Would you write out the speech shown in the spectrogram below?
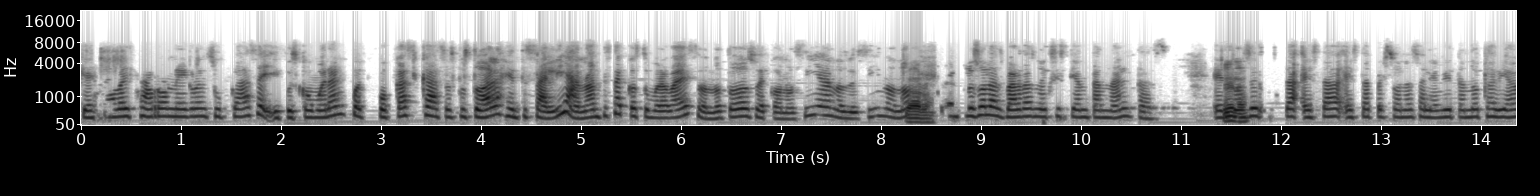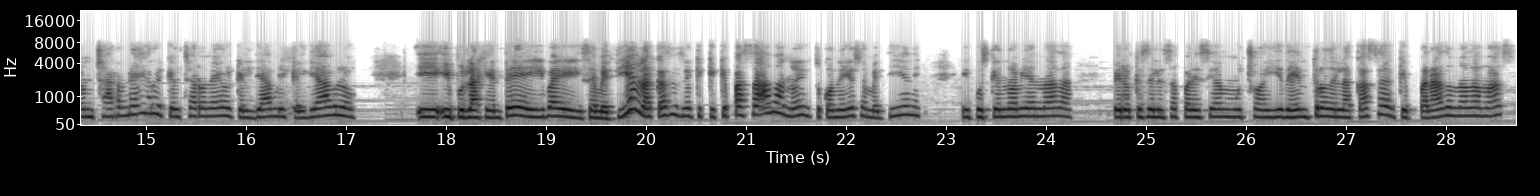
que estaba el charro negro en su casa y pues como eran pues, pocas casas, pues toda la gente salía, ¿no? Antes se acostumbraba a eso, ¿no? Todos se conocían, los vecinos, ¿no? Incluso las bardas no existían tan altas. Entonces esta, esta, esta persona salía gritando que había un charro negro y que el charro negro y que el diablo y que el diablo. Y, y pues la gente iba y se metía en la casa, y que, qué pasaba, ¿no? Y con ellos se metían y, y pues que no había nada, pero que se les aparecía mucho ahí dentro de la casa, que parado nada más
